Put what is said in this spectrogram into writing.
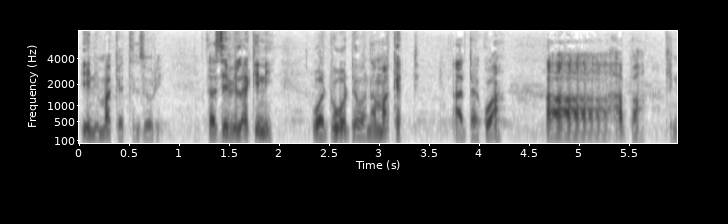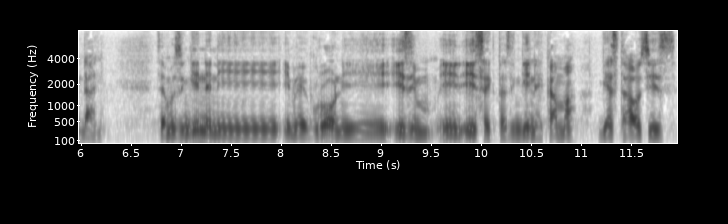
hii ni market nzuri, sasa hivi lakini watu wote wana market hata kwa uh, hapa Kindani. Sehemu zingine ni imegrow ni hii sekta zingine kama guest houses,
